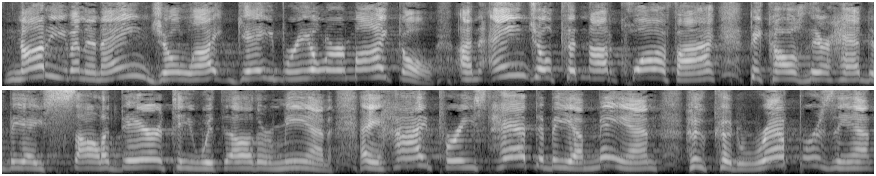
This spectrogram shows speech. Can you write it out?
Not even an angel like Gabriel or Michael. An angel could not qualify because there had to be a solidarity with other men. A high priest had to be a man who could represent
